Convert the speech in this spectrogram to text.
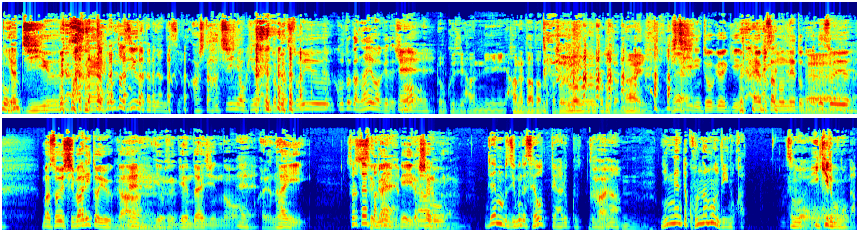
もいや、自由ですね。本当自由な旅なんですよ。明日8時に起きなきゃとか、そういうことがないわけでしょ、ええ6時半に羽田だとか、そういうことじゃないですよ ?7 時ね。に東京駅、はやぶさ乗んねえととかね、ええそういう、まあそういう縛りというか、ええ要するに現代人の、ええあれがないそれとやっぱねね、いらっしゃるからあの全部自分で背負って歩くっていうのが、はい人間ってこんなもんでいいのか？その、生きるものが。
